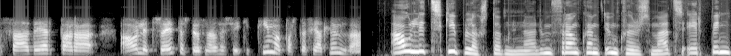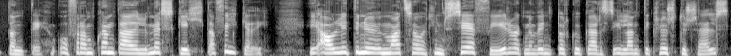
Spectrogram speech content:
að það er bara álit sveitastjórn að það sé ekki tímabart að fjall um það. Álit skipulagsstofnunar um framkvæmt umhverfismats er bindandi og framkvæmt aðilum er skilt að fylgja því. Í álitinu um matsáallun C4 vegna vindorkugars í landi Klaustursels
